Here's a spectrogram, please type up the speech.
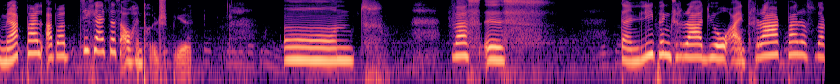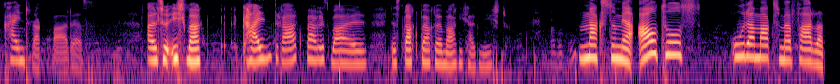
Merkball, aber sicher ist das auch ein tolles Spiel. Und was ist dein Lieblingsradio? Ein tragbares oder kein tragbares? Also ich mag kein tragbares, weil das Tragbare mag ich halt nicht. Magst du mehr Autos oder magst du mehr Fahrrad?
